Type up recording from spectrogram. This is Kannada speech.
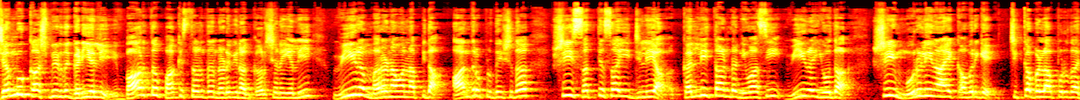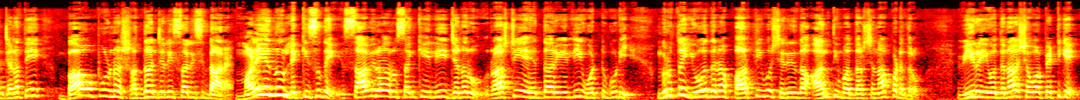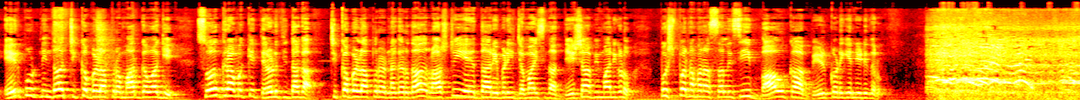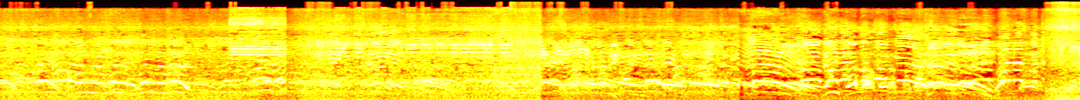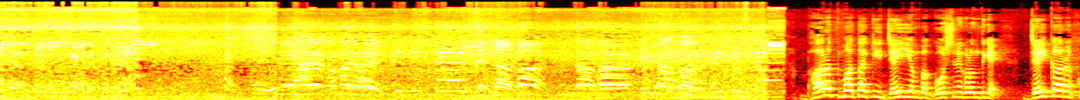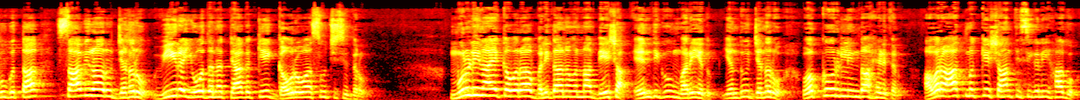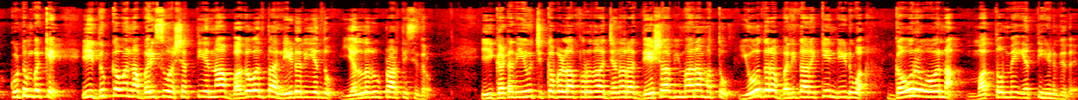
ಜಮ್ಮು ಕಾಶ್ಮೀರದ ಗಡಿಯಲ್ಲಿ ಭಾರತ ಪಾಕಿಸ್ತಾನದ ನಡುವಿನ ಘರ್ಷಣೆಯಲ್ಲಿ ವೀರ ಮರಣವನ್ನಪ್ಪಿದ ಆಂಧ್ರಪ್ರದೇಶದ ಶ್ರೀ ಸತ್ಯಸಾಯಿ ಜಿಲ್ಲೆಯ ಕಲ್ಲಿತಾಂಡ ನಿವಾಸಿ ವೀರ ಯೋಧ ಶ್ರೀ ಮುರಳಿ ನಾಯಕ್ ಅವರಿಗೆ ಚಿಕ್ಕಬಳ್ಳಾಪುರದ ಜನತೆ ಭಾವಪೂರ್ಣ ಶ್ರದ್ಧಾಂಜಲಿ ಸಲ್ಲಿಸಿದ್ದಾರೆ. ಮಳೆಯನ್ನು ಲೆಕ್ಕಿಸದೆ ಸಾವಿರಾರು ಸಂಖ್ಯೆಯಲ್ಲಿ ಜನರು ರಾಷ್ಟ್ರೀಯ ಹೆದ್ದಾರಿಯಲ್ಲಿ ಒಟ್ಟುಗೂಡಿ ಮೃತ ಯೋಧನ ಪಾರ್ಥಿವ ಶರೀರದ ಅಂತಿಮ ದರ್ಶನ ಪಡೆದರು. ವೀರ ಯೋಧನ ಶವ ಪೆಟ್ಟಿಗೆ ಏರ್ಪೋರ್ಟ್ನಿಂದ ಚಿಕ್ಕಬಳ್ಳಾಪುರ ಮಾರ್ಗವಾಗಿ ಸ್ವಗ್ರಾಮಕ್ಕೆ ತೆರಳುತ್ತಿದ್ದಾಗ ಚಿಕ್ಕಬಳ್ಳಾಪುರ ನಗರದ ರಾಷ್ಟ್ರೀಯ ಹೆದ್ದಾರಿ ಬಳಿ ಜಮಾಯಿಸಿದ ದೇಶಾಭಿಮಾನಿಗಳು ಪುಷ್ಪ ನಮನ ಸಲ್ಲಿಸಿ ಭಾವುಕ ಬೀಳ್ಕೊಡುಗೆ ನೀಡಿದರು. ಭಾರತ್ ಮಾತಾ ಕಿ ಜೈ ಎಂಬ ಘೋಷಣೆಗಳೊಂದಿಗೆ ಜೈಕಾರ ಕೂಗುತ್ತಾ ಸಾವಿರಾರು ಜನರು ವೀರ ಯೋಧನ ತ್ಯಾಗಕ್ಕೆ ಗೌರವ ಸೂಚಿಸಿದರು. ಮುರಳಿ ನಾಯಕ್ ಅವರ ಬಲಿದಾನವನ್ನ ದೇಶ ಎಂದಿಗೂ ಮರೆಯದು ಎಂದು ಜನರು ಒಕ್ಕೋರಿನಿಂದ ಹೇಳಿದರು. ಅವರ ಆತ್ಮಕ್ಕೆ ಶಾಂತಿ ಸಿಗಲಿ ಹಾಗೂ ಕುಟುಂಬಕ್ಕೆ ಈ ದುಃಖವನ್ನ ಭರಿಸುವ ಶಕ್ತಿಯನ್ನ ಭಗವಂತ ನೀಡಲಿ ಎಂದು ಎಲ್ಲರೂ ಪ್ರಾರ್ಥಿಸಿದರು. ಈ ಘಟನೆಯು ಚಿಕ್ಕಬಳ್ಳಾಪುರದ ಜನರ ದೇಶಾಭಿಮಾನ ಮತ್ತು ಯೋಧರ ಬಲಿದಾನಕ್ಕೆ ನೀಡುವ ಗೌರವವನ್ನು ಮತ್ತೊಮ್ಮೆ ಎತ್ತಿ ಹಿಡಿದಿದೆ.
